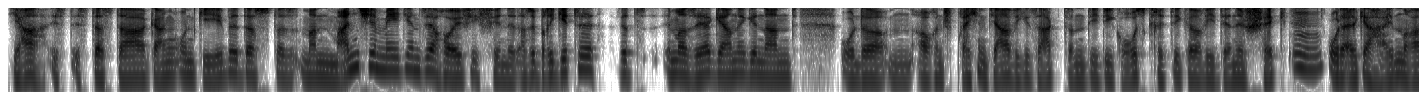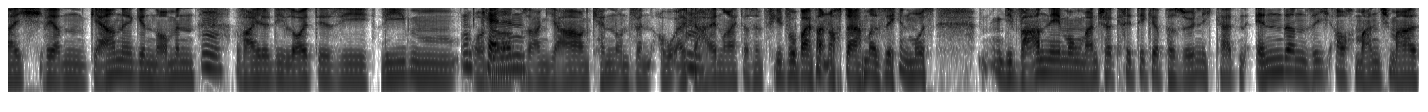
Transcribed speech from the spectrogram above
ja, ist, ist das da gang und gäbe, dass, dass man manche Medien sehr häufig findet. Also Brigitte wird immer sehr gerne genannt oder ähm, auch entsprechend, ja, wie gesagt, dann die, die Großkritiker wie Dennis Scheck mhm. oder Elke Heidenreich werden gerne genommen, mhm. weil die Leute sie lieben und oder kennen. sagen ja und kennen und wenn, oh, Elke mhm. Heidenreich das empfiehlt, wobei man auch da immer sehen muss, die Wahrnehmung mancher Kritiker, Persönlichkeiten ändern sich auch manchmal.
